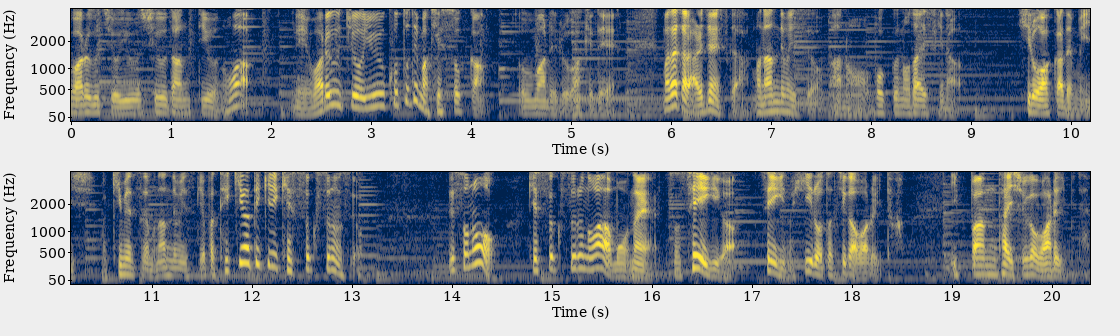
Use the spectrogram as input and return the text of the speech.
悪口を言う集団っていうのはね、悪口を言うことで、まあ、結束感生まれるわけで、まあ、だからあれじゃないですか、まあ、何でもいいですよ。あの僕の大好きなヒロアカでもいいし、鬼滅でも何でもいいですけどやっぱ敵は敵で結束するんですよ。でその結束するのはもうねその正義が正義のヒーローたちが悪いとか。一般大衆が悪いみたい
